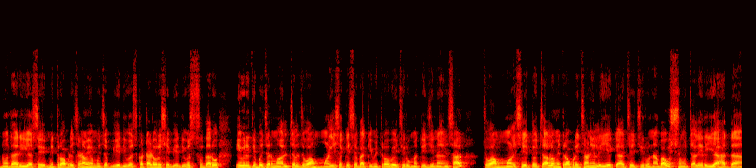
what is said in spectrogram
નોંધાઈ રહ્યા છે. મિત્રો, આપણે જણાવ્યા મુજબ બે દિવસ ઘટાડો રહેશે, બે દિવસ સુધારો એવી રીતે બજારમાં હલચલ જોવા મળી શકે છે. બાકી મિત્રો, હવે જીરુમાં તેજીના અનુસાર જોવા મળશે. તો ચાલો મિત્રો, આપણે જાણી લઈએ કે આજે જીરુના ભાવ શું ચાલી રહ્યા હતા.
